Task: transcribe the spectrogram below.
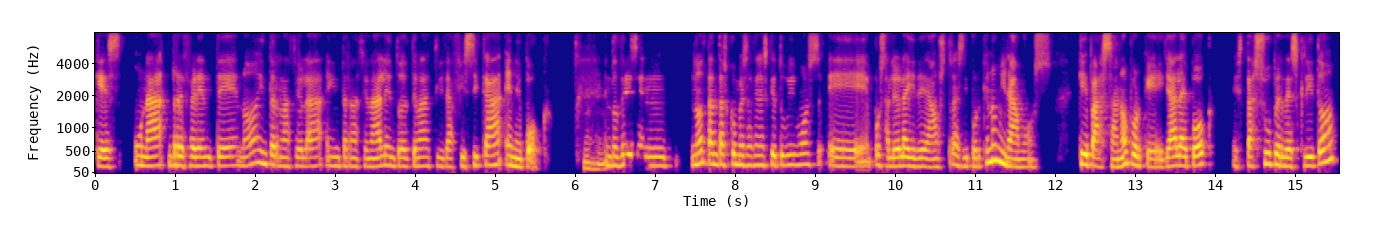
que es una referente ¿no? internacional, internacional en todo el tema de actividad física en EPOC. Entonces, en ¿no? tantas conversaciones que tuvimos, eh, pues salió la idea, ostras, ¿y por qué no miramos qué pasa? ¿no? Porque ya la EPOC está súper descrito.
